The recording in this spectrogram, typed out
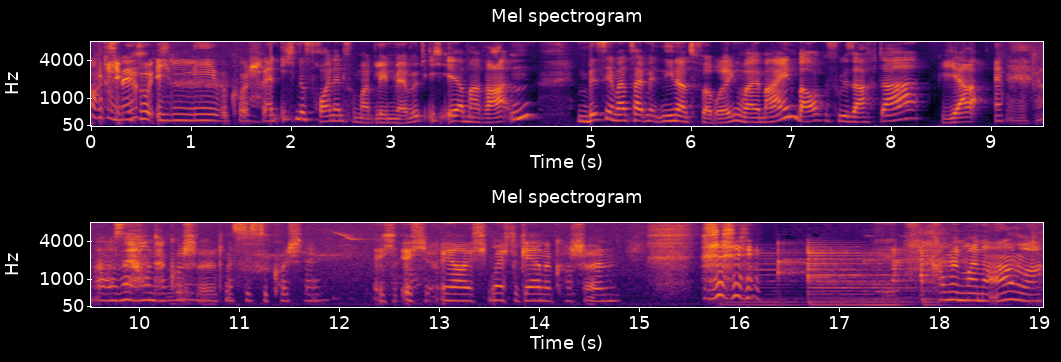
Okay, gut. Ich liebe Kuscheln. wenn ich eine Freundin von Madeleine wäre, würde ich eher mal raten, ein bisschen mal Zeit mit Nina zu verbringen, weil mein Bauchgefühl sagt da, ja. Ah, sehr unterkuschelt. Möchtest du kuscheln? Ich, ich, ja, ich möchte gerne kuscheln. Komm in meine Arme,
